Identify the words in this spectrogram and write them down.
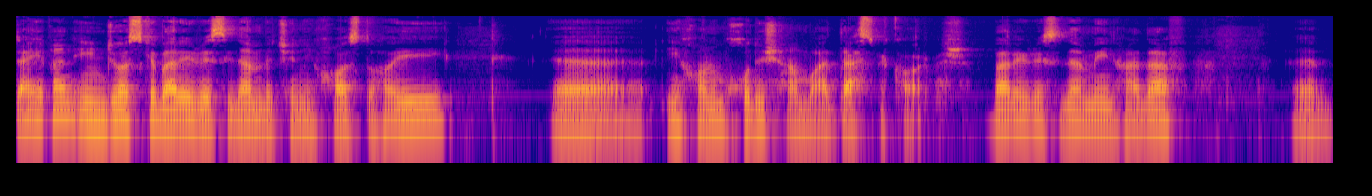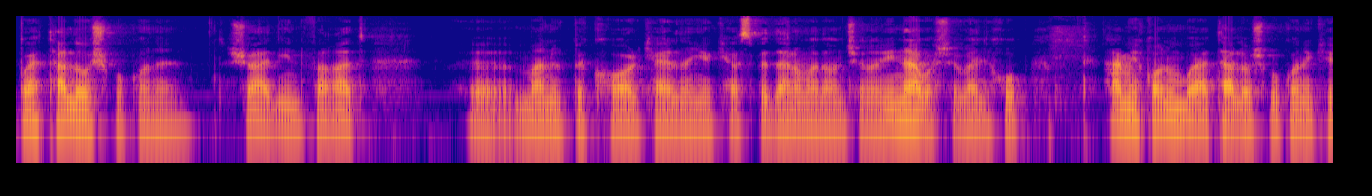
دقیقا اینجاست که برای رسیدن به چنین خواسته هایی این خانم خودش هم باید دست به کار بشه. برای رسیدن به این هدف باید تلاش بکنه. شاید این فقط منوط به کار کردن یا کسب درآمد آنچنانی نباشه. ولی خب همین خانم باید تلاش بکنه که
